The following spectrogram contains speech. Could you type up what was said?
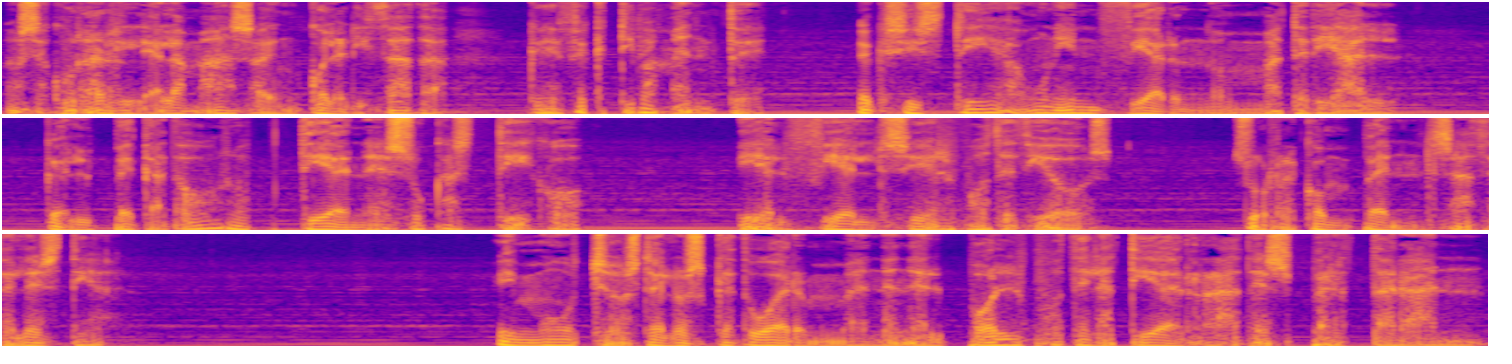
asegurarle a la masa encolerizada que efectivamente existía un infierno material, que el pecador obtiene su castigo y el fiel siervo de Dios su recompensa celestial. Y muchos de los que duermen en el polvo de la tierra despertarán,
